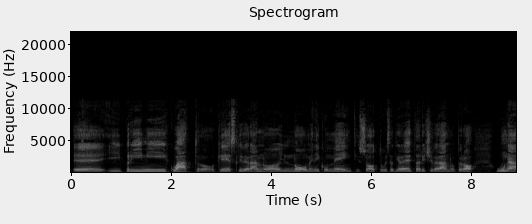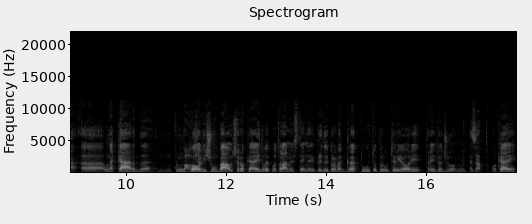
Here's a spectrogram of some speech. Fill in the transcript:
Eh, I primi quattro che scriveranno il nome nei commenti sotto questa diretta riceveranno però una, eh, una card mm, con Un un, codice, un voucher, ok, dove potranno estendere il periodo di prova gratuito per ulteriori 30 giorni. Esatto. Ok?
